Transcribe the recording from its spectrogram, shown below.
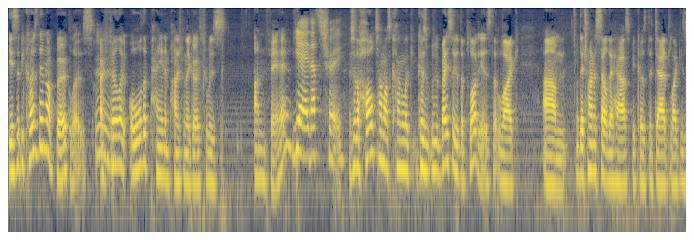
Is that because they're not burglars? I Mm. feel like all the pain and punishment they go through is unfair. Yeah, that's true. And so the whole time I was kind of like, because basically the plot is that like, um, they're trying to sell their house because the dad like is,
